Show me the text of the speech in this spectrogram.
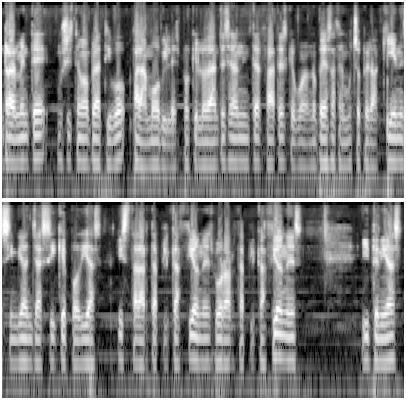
realmente un sistema operativo para móviles, porque lo de antes eran interfaces que bueno, no podías hacer mucho, pero aquí en Symbian ya sí que podías instalarte aplicaciones, borrarte aplicaciones y tenías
